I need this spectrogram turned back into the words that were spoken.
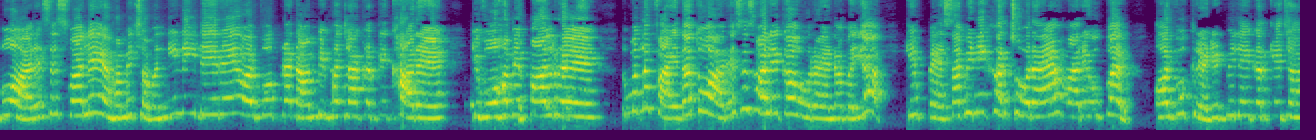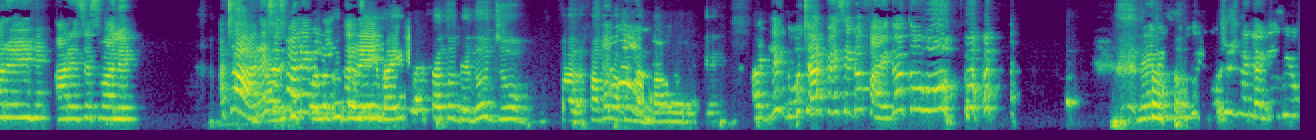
वो आरएसएस वाले हमें चवन्नी नहीं दे रहे और वो अपना नाम भी भंजा करके खा रहे हैं कि वो हमें पाल रहे हैं। तो मतलब फ़ायदा तो आरएसएस वाले का हो रहा है ना भैया? कि पैसा भी नहीं खर्च हो रहा है हमारे ऊपर और वो क्रेडिट भी लेकर के जा रहे हैं आरएसएस वाले। अच्छा आरएसएस वाले भी नहीं कर रहे भाई पैसा तो दे दो जो हम एटलीस्ट दो चार पैसे का फ़ायदा तो हो। मैं कोशिश में लगी हुई हूँ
